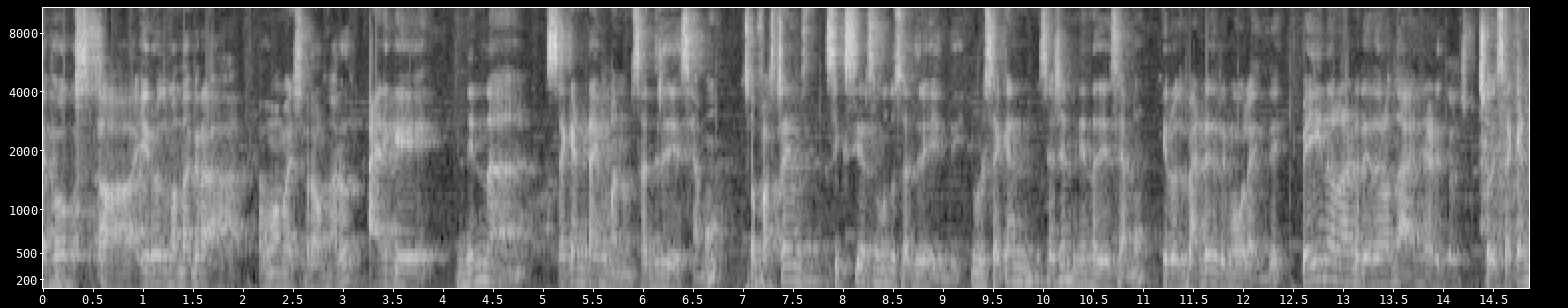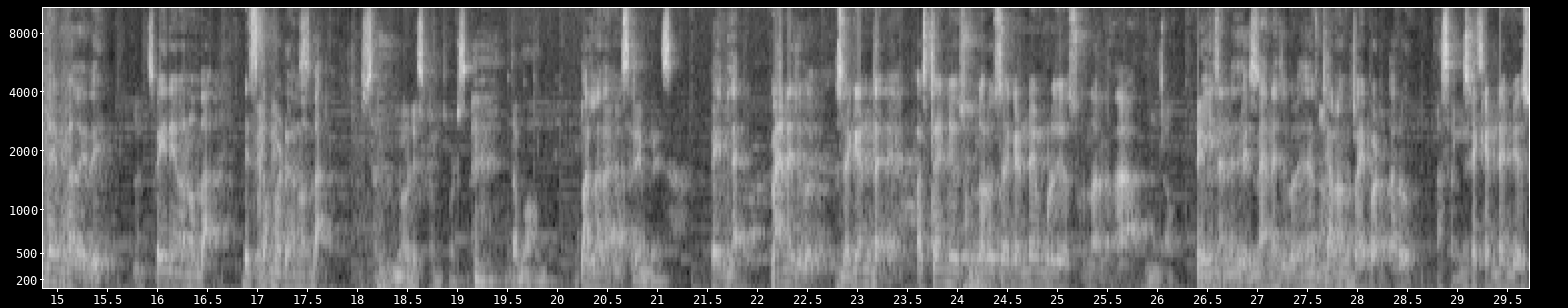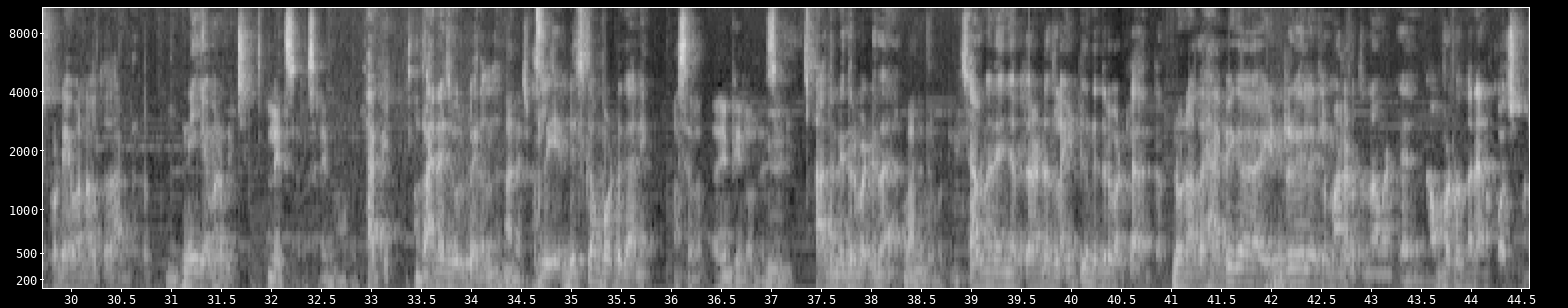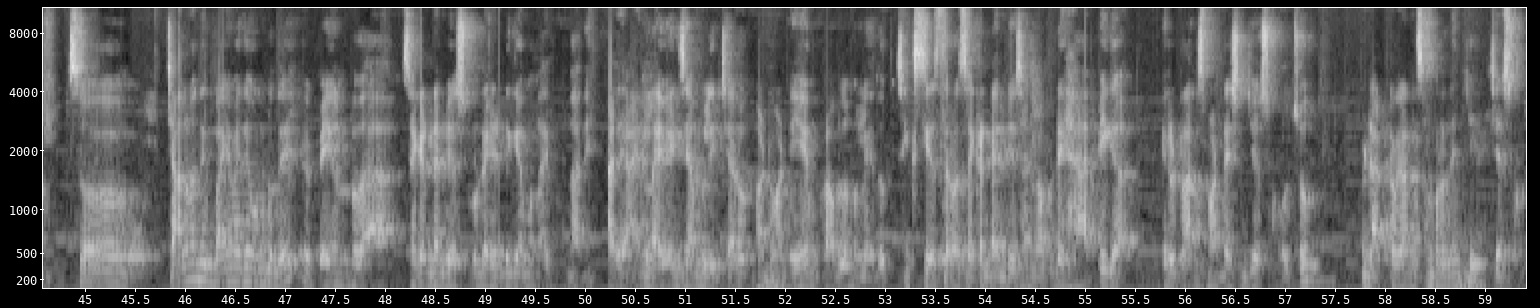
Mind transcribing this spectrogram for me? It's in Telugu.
హాయ్ ఫోక్స్ ఈరోజు మన దగ్గర ఉమామేశ్వరరావు ఉన్నారు. ఆయనకి నిన్న సెకండ్ టైం మనం సర్జరీ చేశాము. So first time six years ముందు సర్జరీ అయింది. ఇప్పుడు సెకండ్ సెషన్ నిన్న చేశాము. ఈ రోజు బ్యాండేజ్ రిమూవల్ అయింది. పెయిన్ అలాంటిది ఏదైనా ఉందో? ఆయన అడిగి తెలుసు సో సెకండ్ టైం కదా ఇది? పెయిన్ ఏమైనా ఉందా? డిస్కంఫర్ట్ ఏమైనా ఉందా? నో డిస్కంఫర్ట్ అంత బాగుంది. పర్లేదా? ఏం లేదు పెయిన్ లే manageable second time first time చేసుకున్నారు సెకండ్ టైం కూడా చేసుకున్నారు కదా. పెయిన్ అనేది మేనేజబుల్ చాలా మంది భయపడతారు. సెకండ్ టైం చేసుకుంటే ఏమన్నా అవుతుందా అంటారు? నీకేమనిపించింది? లేదు సార్ హ్యాపీ మేనేజబుల్ పెయిన్ ఉంది. అసలు డిస్కంఫర్ట్ కానీ అసలు ఏం ఫీల్ అవ్వలేదు. అతను నిద్ర పట్టిందా? బాగా నిద్ర పట్టింది. చాలా మంది ఏం చెప్తారంటే లైట్గా నిద్ర పట్టలేదు అంటారు. నువ్వు నాతో హ్యాపీగా ఇంటర్వ్యూలో ఇట్లా మాట్లాడుతున్నావంటే కంఫర్ట్ ఉందని అనుకోవచ్చు మనం. సో చాలా మందికి భయం అయితే ఉంటుంది. పెయిన్ ఉంటుందా? సెకండ్ టైం చేసుకుంటే హెడ్కి ఏమన్నా అవుతుందా అని. అది ఆయన లైవ్ ఎగ్జాంపుల్ ఇచ్చారు. అటువంటి ఏం ప్రాబ్లం లేదు. సిక్స్ ఇయర్స్ తర్వాత సెకండ్ టైం చేశాం కాబట్టి హ్యాపీగా మీరు ట్రాన్స్ప్లాంటేషన్ చేసుకోవచ్చు. మీ డాక్టర్ గారిని సంప్రదించి చేసుకోండి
